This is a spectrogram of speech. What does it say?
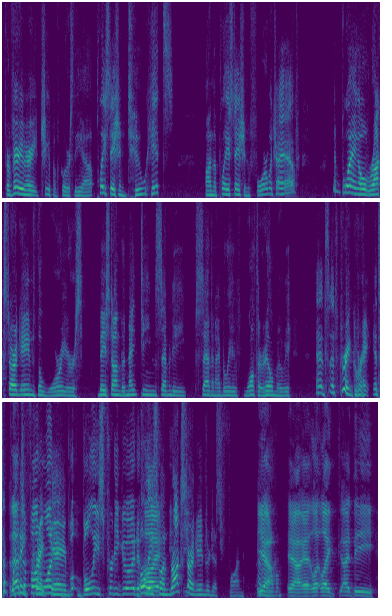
for very very cheap, of course, the uh, PlayStation Two hits on the PlayStation Four, which I have. Been playing old Rockstar games, The Warriors, based on the 1977, I believe, Walter Hill movie. It's it's pretty great. It's a pretty That's a fun great one. game. Bu- Bully's pretty good. Bully's Uh, fun. Rockstar games are just fun. I yeah, yeah, it- like uh, the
